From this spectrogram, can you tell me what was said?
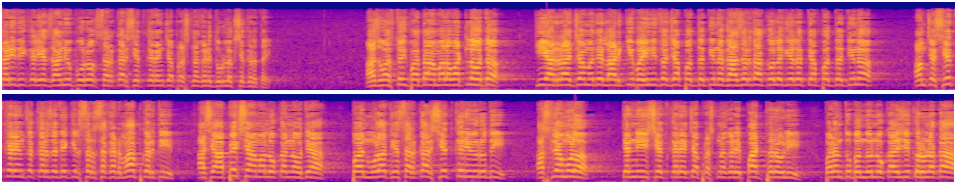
तरी देखील हे जाणीवपूर्वक सरकार शेतकऱ्यांच्या प्रश्नाकडे दुर्लक्ष करत आहे आज वास्तविक पाहता आम्हाला वाटलं होतं की या राज्यामध्ये लाडकी बहिणीचं ज्या पद्धतीनं गाजर दाखवलं गेलं त्या पद्धतीनं आमच्या शेतकऱ्यांचं कर्ज देखील सरसकट माफ करतील अशा अपेक्षा आम्हा लोकांना होत्या. पण मुळात हे सरकार शेतकरी विरोधी असल्यामुळं त्यांनी शेतकऱ्याच्या प्रश्नाकडे पाठ फिरवली. परंतु बंधूंनो काळजी करू नका.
